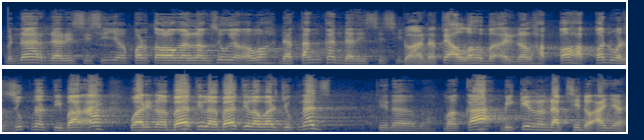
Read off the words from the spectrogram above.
Benar dari sisinya pertolongan langsung yang Allah datangkan dari sisi. Doa nanti Allahumma arinal haqqa haqqan warzuqna tiba'ah warinal batila batila warzuqna tinaba maka bikin redaksi doanya.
